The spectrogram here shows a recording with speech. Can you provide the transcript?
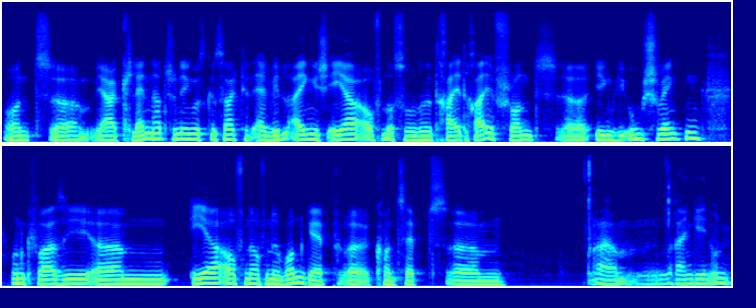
Und äh, ja, Glenn hat schon irgendwas gesagt, er will eigentlich eher auf, auf so eine 3-3-Front äh, irgendwie umschwenken und quasi ähm, eher auf eine, auf eine One-Gap-Konzept ähm, ähm, reingehen. Und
